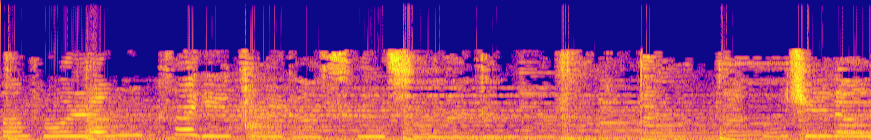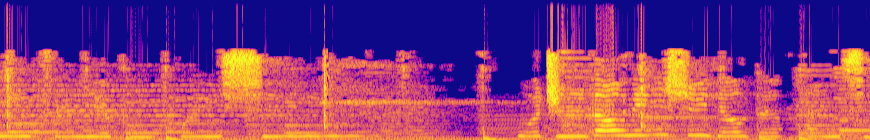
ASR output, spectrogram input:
仿佛仍可以回到从前。我知道你再也不会醒。知道你需要的安静。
